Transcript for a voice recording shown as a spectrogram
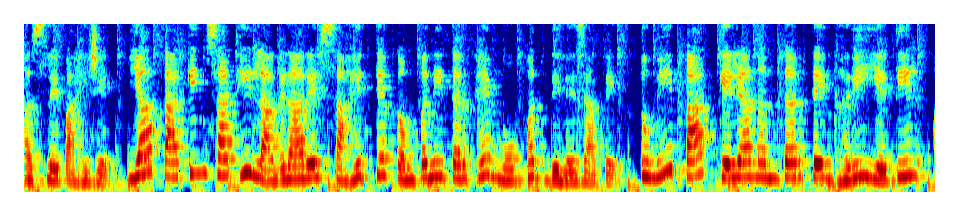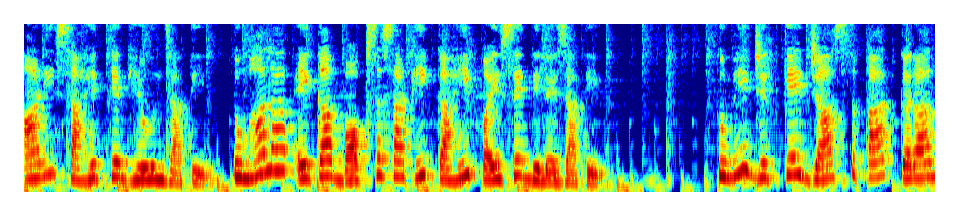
असले पाहिजे. या पॅकिंगसाठी लागणारे साहित्य कंपनीतर्फे मोफत दिले जाते. तुम्ही पॅक केल्यानंतर ते घरी येतील आणि साहित्य घेऊन जातील. तुम्हाला एका बॉक्ससाठी काही पैसे दिले जातील. तुम्ही जितके जास्त पॅक कराल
